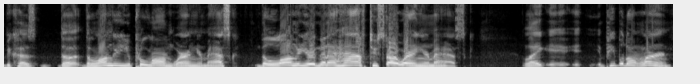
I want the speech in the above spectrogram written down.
because the the longer you prolong wearing your mask, the longer you're gonna have to start wearing your mask. Like it, it, people don't learn.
